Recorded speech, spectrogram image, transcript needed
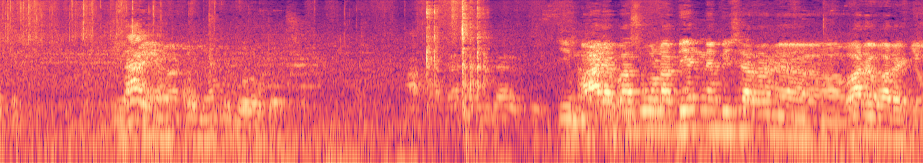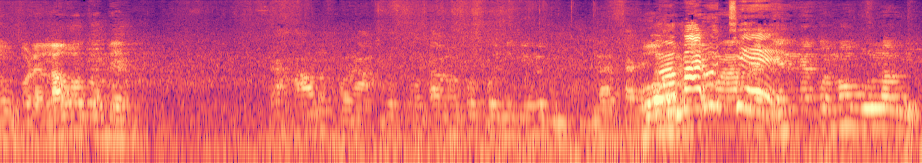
હતું અહીંયા માટે મોટું બરોબર છે. મારે પાછું ઓલા બેન ને બિચારાને વારે વારે કેવું પડે. લાવો તો બેન. અમારું જ છે. બેનને તો ન બોલાવી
